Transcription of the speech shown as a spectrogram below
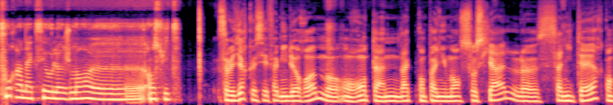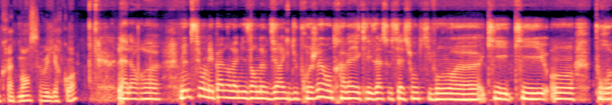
pour un accès au logement euh, ensuite. Ça veut dire que ces familles de Rome auront un accompagnement social, euh, sanitaire, concrètement, ça veut dire quoi? Alors, euh, même si on n'est pas dans la mise en œuvre directe du projet, on travaille avec les associations qui vont, qui, qui ont pour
